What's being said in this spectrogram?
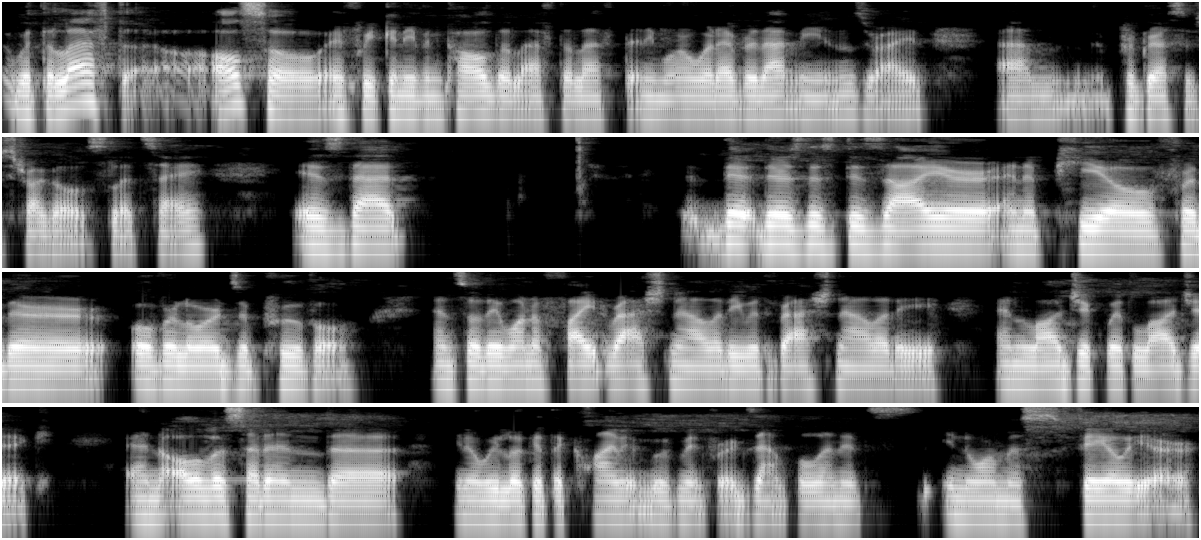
with the left, also, if we can even call the left the left anymore, whatever that means, right? Um, progressive struggles, let's say, is that there, there's this desire and appeal for their overlord's approval. And so they want to fight rationality with rationality and logic with logic. And all of a sudden, the you know, we look at the climate movement, for example, and its enormous failure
